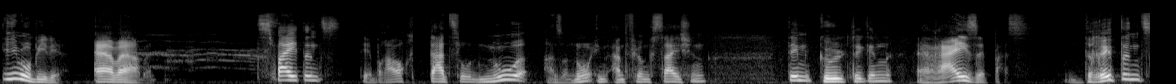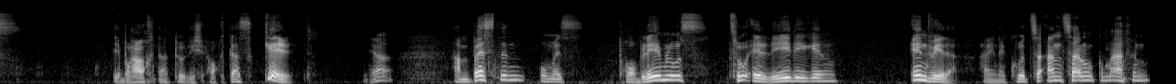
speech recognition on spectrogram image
Immobilie erwerben. Zweitens, der braucht dazu nur, also nur in Anführungszeichen, den gültigen Reisepass. Drittens, der braucht natürlich auch das Geld. Ja? Am besten, um es problemlos zu erledigen, entweder eine kurze Anzahlung machen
